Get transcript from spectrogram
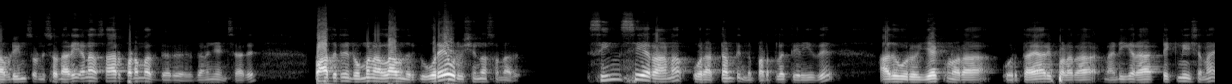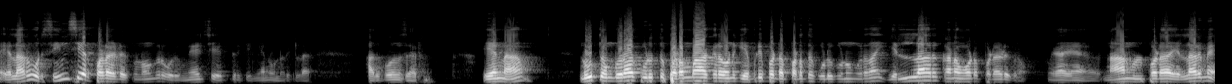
அப்படின்னு சொல்லி சொன்னார். ஏன்னா சார் படம் பார்த்துட்டாரு தனஞ்சயன் சார். பார்த்துட்டு ரொம்ப நல்லா வந்திருக்கு. ஒரே ஒரு விஷயம் தான் சொன்னார். சின்சியரான ஒரு அட்டம் இந்த படத்தில் தெரியுது. அது ஒரு இயக்குனராக ஒரு தயாரிப்பாளராக நடிகராக டெக்னீஷியனா எல்லாரும் ஒரு சின்சியர் படம் எடுக்கணுங்கிற ஒரு முயற்சி எடுத்திருக்கீங்கன்னு ஒன்று இருக்குல்ல. அது போதும் சார். ஏன்னா நூற்றம்பது ரூபா கொடுத்து படம் பார்க்குறவனுக்கு எப்படிப்பட்ட படத்தை கொடுக்கணுங்கிறதான் எல்லாரும் கனவோட படம் எடுக்கிறோம். நான் உள்பட எல்லாருமே.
